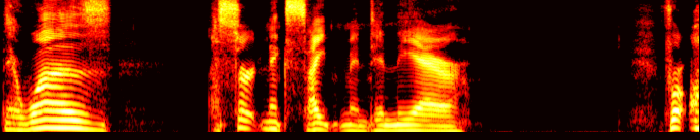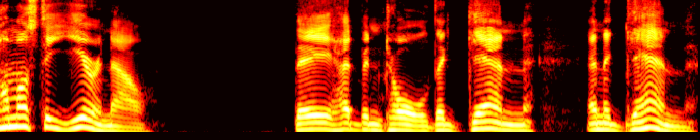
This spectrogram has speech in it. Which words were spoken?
there was a certain excitement in the air. For almost a year now, they had been told again and again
